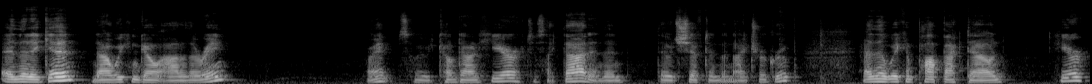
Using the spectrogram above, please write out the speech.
and then again, now we can go out of the ring, right? So we would come down here just like that, and then they would shift in the nitro group. And then we can pop back down here,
